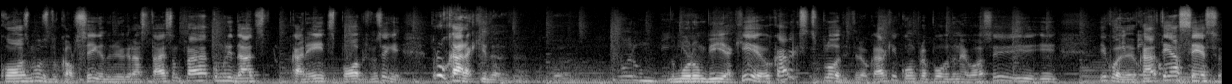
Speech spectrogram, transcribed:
Cosmos do Carl Sagan, do Neil deGrasse Tyson, para comunidades carentes, pobres, não sei o quê. Para o cara aqui da- Morumbi. Do Morumbi aqui, é o cara que se explode, entendeu? O cara que compra a porra do negócio e, e, e coisa. O cara tem acesso.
